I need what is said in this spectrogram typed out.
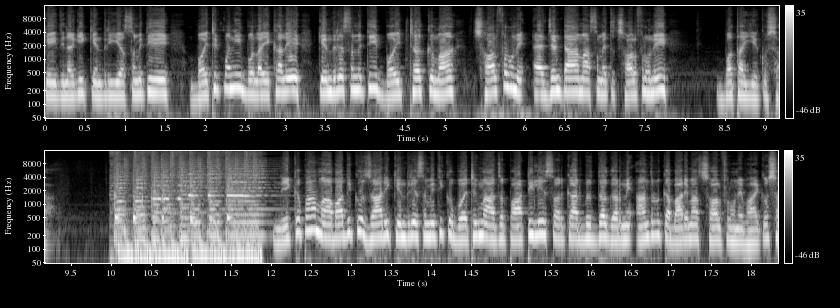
केही दिनअघि केन्द्रीय समिति बैठक पनि बोलाइएकाले केन्द्रीय समिति बैठकमा छलफल हुने एजेन्डामा समेत छलफल हुने बताइएको छ। नेकपा माओवादीको जारी केन्द्रीय समितिको बैठकमा आज पार्टीले सरकार विरुद्ध गर्ने आन्दोलनका बारेमा छलफल हुने भएको छ।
